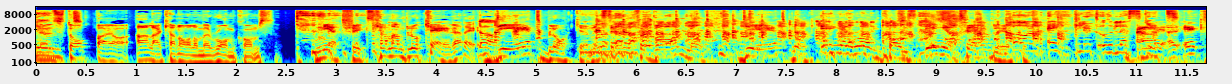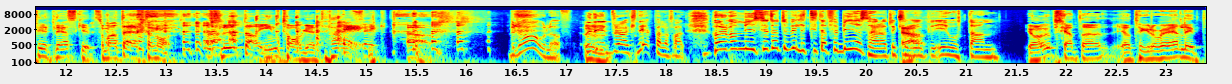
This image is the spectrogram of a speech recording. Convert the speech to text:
nu stoppar jag alla kanaler med romcoms. Netflix, kan man blockera det? Ja. Dietblocken istället för barnblock. Dietblock. Inga romcoms, inget trevligt. Bara äckligt och läskigt. äckligt läskigt, som att äta något. Slutar intaget helt. Ja. Bra Olof. Men det är ett bra knep i alla fall. Hör vad mysigt att du ville titta förbi oss här, att du klev Ja. upp i ottan. Jag uppskattar, jag tycker det var väldigt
